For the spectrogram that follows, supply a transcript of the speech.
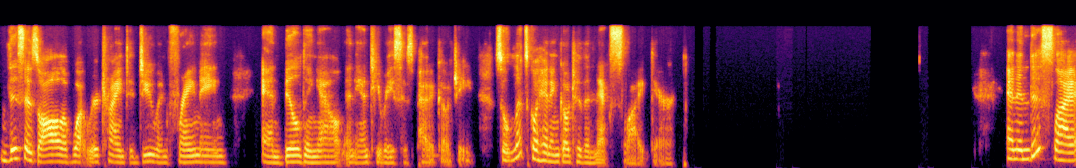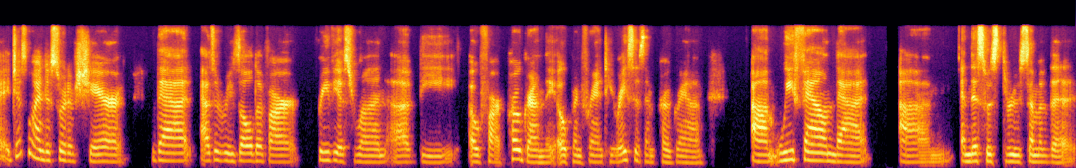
This is all of what we're trying to do in framing and building out an anti-racist pedagogy. So let's go ahead and go to the next slide there. And in this slide, I just wanted to sort of share that as a result of our previous run of the OFAR program, the Open for Anti-Racism program, um, we found that, um, and this was through some of the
